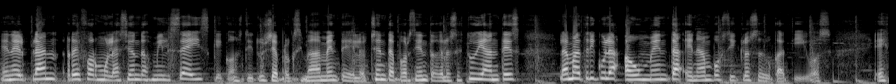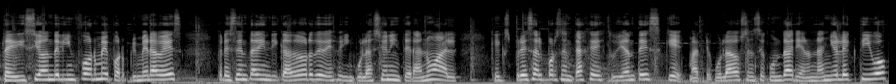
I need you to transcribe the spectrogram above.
en el plan Reformulación 2006, que constituye aproximadamente el 80% de los estudiantes, la matrícula aumenta en ambos ciclos educativos. Esta edición del informe por primera vez presenta el indicador de desvinculación interanual, que expresa el porcentaje de estudiantes que, matriculados en secundaria en un año lectivo,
